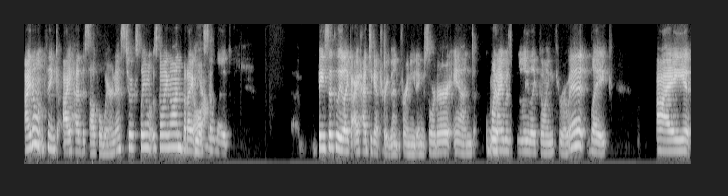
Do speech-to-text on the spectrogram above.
i don't think i had the self-awareness to explain what was going on but i Yeah. also like basically like i had to get treatment for an eating disorder and when Yep. i was really like going through it like i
